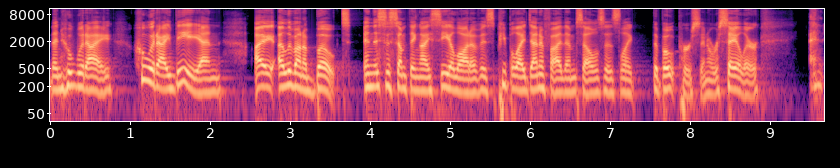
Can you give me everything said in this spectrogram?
then who would I, who would I be? And I, I live on a boat. And this is something I see a lot of is people identify themselves as like the boat person or a sailor. And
